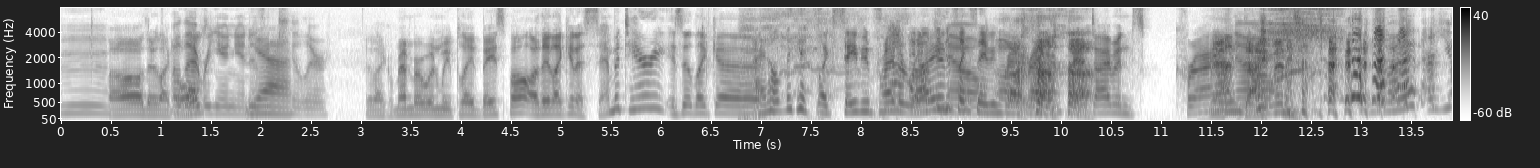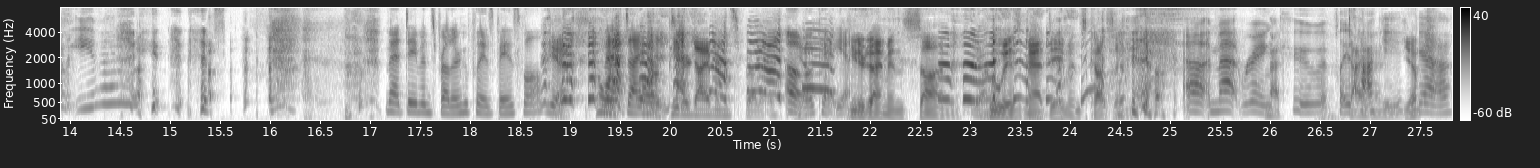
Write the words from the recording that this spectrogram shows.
Mm. Oh, they're like Oh, old. that reunion Yeah. is a killer. they're like, remember when we played baseball? Are they like in a cemetery? Is it like a I don't think it's like Saving Private I don't Ryan? think it's like Saving Private Ryan. Matt Diamond's crying. Matt No. Diamond? what? Are you even? It's Matt Damon's brother who plays baseball. Yeah. Or, Matt or Diamond. Peter Diamond's brother. Oh, Yeah. okay, yeah. Peter Diamond's son, who is Matt Damon's cousin. Uh, Matt Rink, Matt who plays Diamond. hockey. Yep. Yeah,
